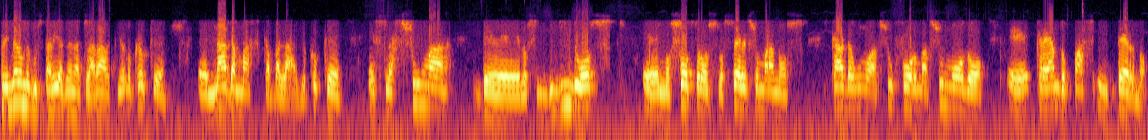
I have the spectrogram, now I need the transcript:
primero me gustaría aclarar que yo no creo que nada más Kabbalah, yo creo que es la suma de los individuos, eh, nosotros, los seres humanos, cada uno a su forma, a su modo, eh, creando paz interno.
